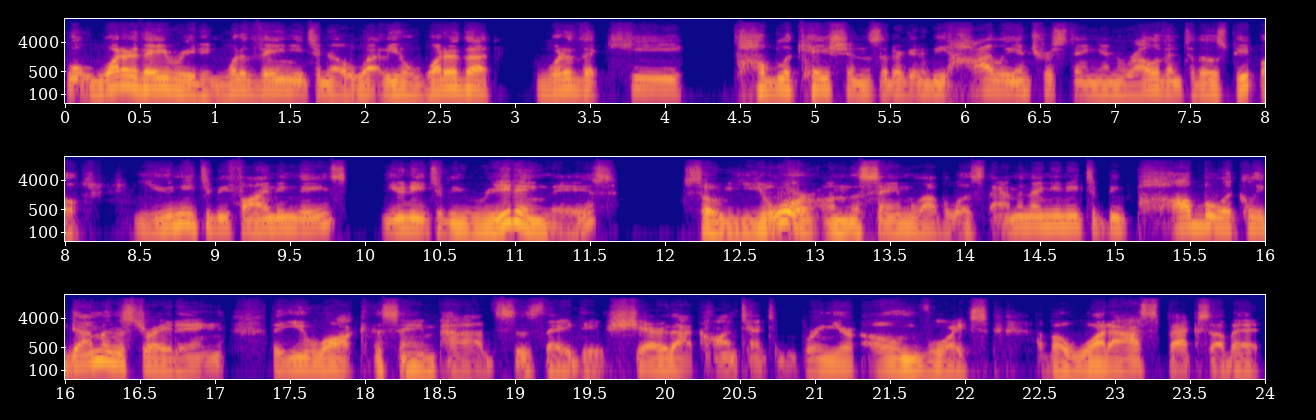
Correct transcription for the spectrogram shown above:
well, what are they reading? What do they need to know? What, you know, what are the what are the key publications that are going to be highly interesting and relevant to those people? You need to be finding these. You need to be reading these so you're on the same level as them. And then you need to be publicly demonstrating that you walk the same paths as they do. Share that content and bring your own voice about what aspects of it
